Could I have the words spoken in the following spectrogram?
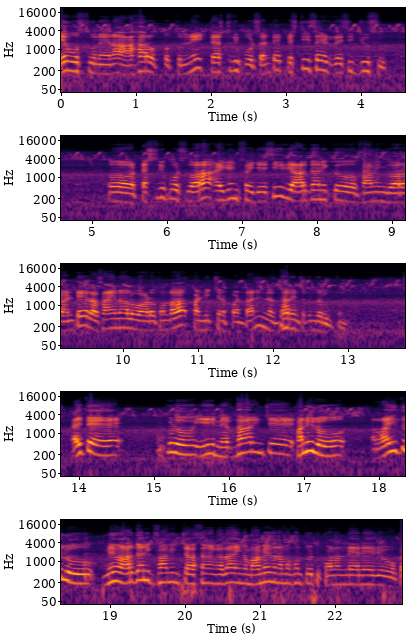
ఏ వస్తువునైనా ఆహార ఉత్పత్తుల్ని టెస్ట్ రిపోర్ట్స్ అంటే పెస్టిసైడ్ రెసిడ్యూస్ టెస్ట్ రిపోర్ట్స్ ద్వారా ఐడెంటిఫై చేసి ఇది ఆర్గానిక్ ఫార్మింగ్ ద్వారా అంటే రసాయనాలు వాడకుండా పండించిన పంట అని నిర్ధారించడం జరుగుతుంది. అయితే ఇప్పుడు ఈ నిర్ధారించే పనిలో రైతులు మేము ఆర్గానిక్ ఫార్మింగ్ చేస్తున్నాం కదా ఇంకా మా మీద నమ్మకంతో కొనండి అనేది ఒక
